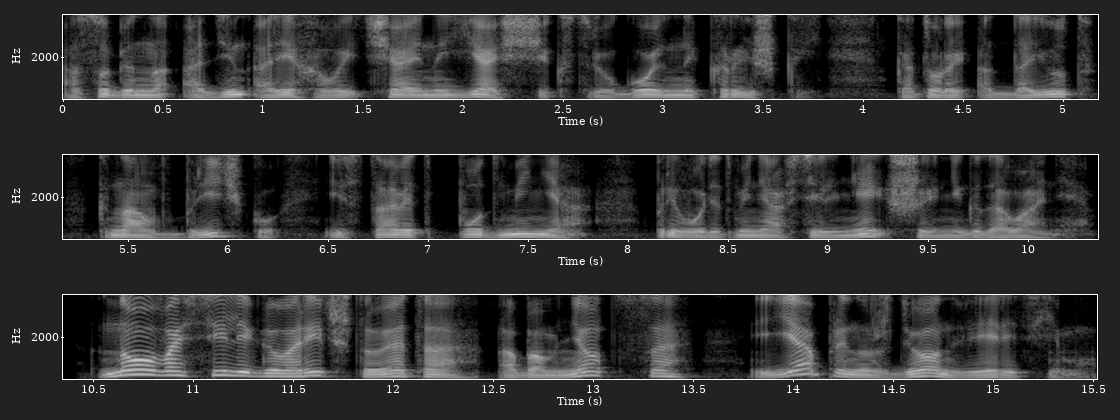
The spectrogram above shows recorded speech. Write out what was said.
Особенно один ореховый чайный ящик с треугольной крышкой, который отдают к нам в бричку и ставят под меня, приводит меня в сильнейшее негодование. Но Василий говорит, что это обомнется, и я принужден верить ему.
